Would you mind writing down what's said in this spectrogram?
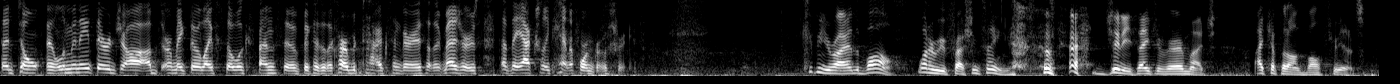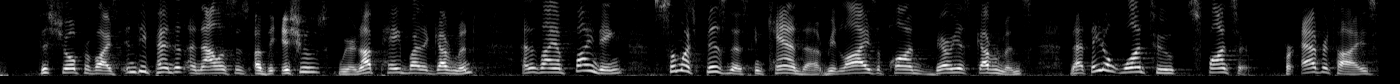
that don't eliminate their jobs or make their life so expensive because of the carbon tax and various other measures that they actually can't afford groceries. Keeping your eye on the ball. What a refreshing thing. Ginny, thank you very much. I kept it on the ball three minutes. This show provides independent analysis of the issues. We are not paid by the government. And as I am finding, so much business in Canada relies upon various governments that they don't want to sponsor or advertise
